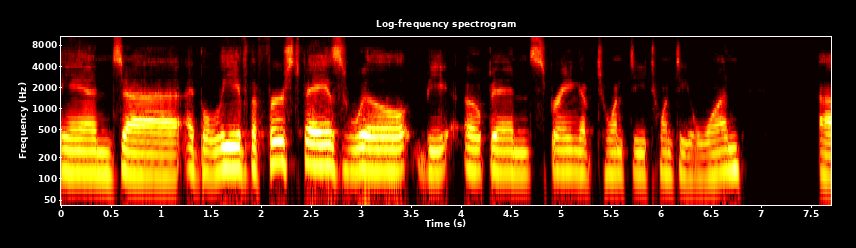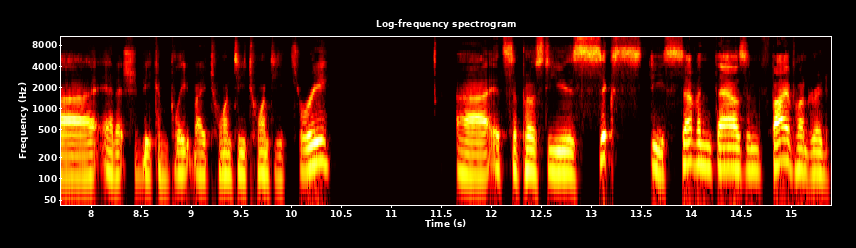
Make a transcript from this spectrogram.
and uh, I believe the first phase will be open spring of 2021. uh, and it should be complete by 2023. Uh, it's supposed to use 67,500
